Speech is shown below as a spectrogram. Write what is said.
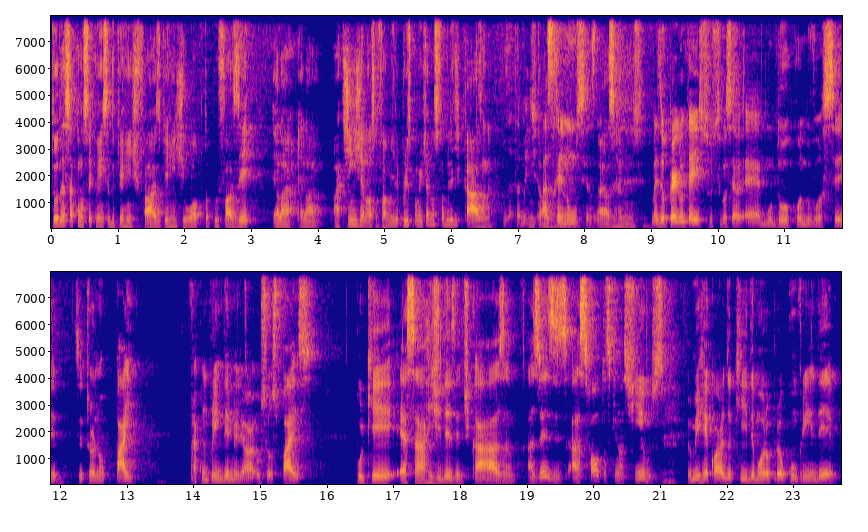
Toda essa consequência do que a gente faz, do que a gente opta por fazer, ela, ela atinge a nossa família, principalmente a nossa família de casa, né? Exatamente. Então, as renúncias, né? As renúncias. Mas eu perguntei isso, se você é, mudou quando você se tornou pai, para compreender melhor os seus pais, porque essa rigidez dentro de casa, às vezes as faltas que nós tínhamos, Sim. eu me recordo que demorou para eu compreender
